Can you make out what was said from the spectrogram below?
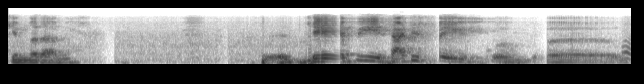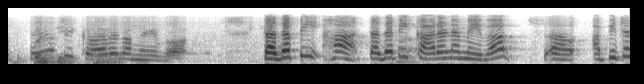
किं वदामि? ते अपि साटिस्फै कारणमेव। तदपि हा तदपि कारणमेव अपि च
